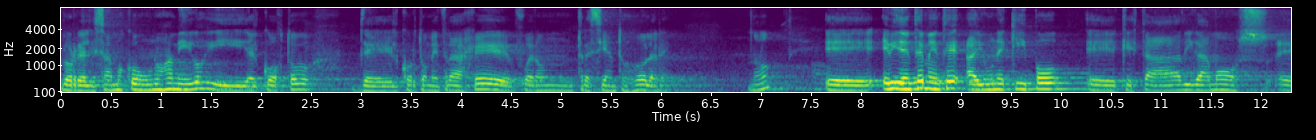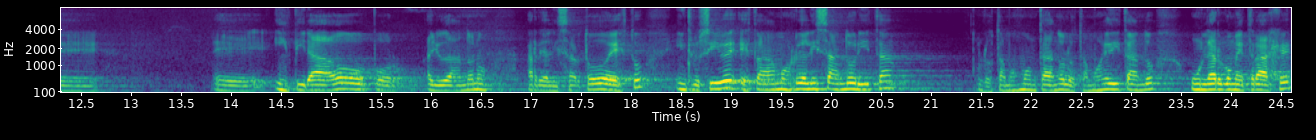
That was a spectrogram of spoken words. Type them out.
lo realizamos con unos amigos y el costo del cortometraje fueron 300 dólares. ¿no? Eh, evidentemente hay un equipo eh, que está, digamos, inspirado por ayudándonos a realizar todo esto. Inclusive estábamos realizando ahorita lo estamos montando, lo estamos editando, un largometraje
